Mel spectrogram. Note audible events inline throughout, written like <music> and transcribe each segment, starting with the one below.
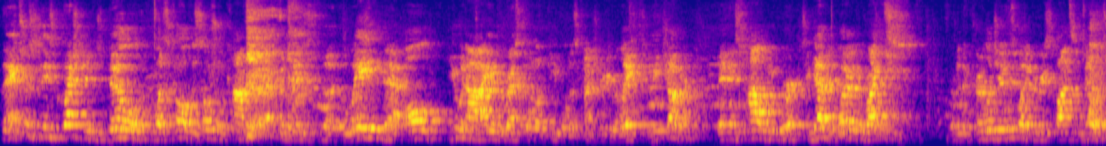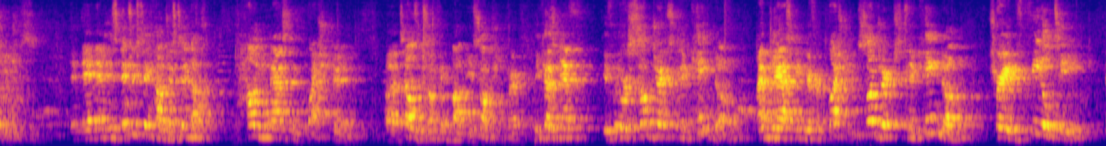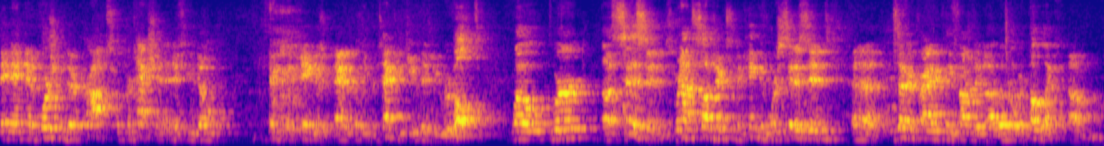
The answers to these questions build what's called the social contract, which is the, the way that all you and I and the rest of the people in this country relate to each other. And it's how we work together. What are the rights? What are the privileges? What are the responsibilities? And, and it's interesting how just in the, how you ask the question uh, tells you something about the assumption, right? Because if, if we were subjects in a kingdom, I'd be asking different questions. Subjects in a kingdom trade fealty and, and, a portion of their crops for protection, and if you don't think the king is adequately protecting you, then you revolt. Well, we're uh, citizens. We're not subjects of the kingdom. We're citizens in a democratically founded uh, liberal republic. Um,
